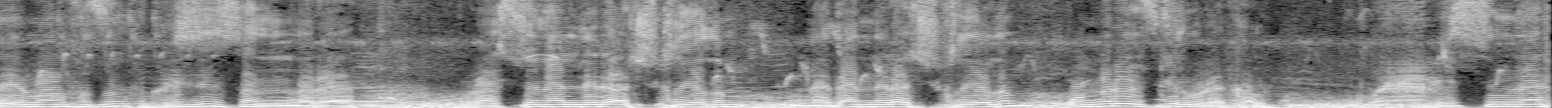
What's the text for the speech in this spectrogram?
Lev Mahfuz'un biz insanlara rasyonelleri açıklayalım, nedenleri açıklayalım, onları özgür bırakalım. Bilsinler.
